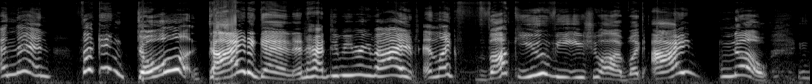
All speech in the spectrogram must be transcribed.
and then fucking Dol died again and had to be revived. And like, fuck you, V.E. Schwab. Like, I no, Dol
